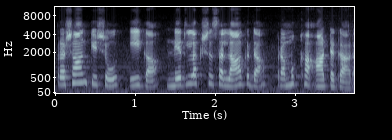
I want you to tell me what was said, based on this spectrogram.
ಪ್ರಶಾಂತ್ ಕಿಶೋರ್ ಈಗ ನಿರ್ಲಕ್ಷಿಸಲಾಗದ ಪ್ರಮುಖ ಆಟಗಾರ.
